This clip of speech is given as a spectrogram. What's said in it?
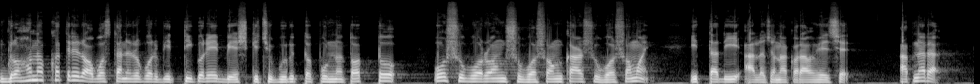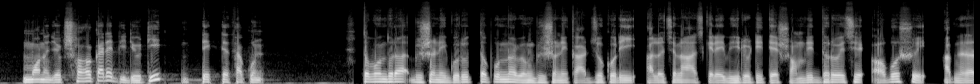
গ্রহ নক্ষত্রের অবস্থানের উপর ভিত্তি করে বেশ কিছু গুরুত্বপূর্ণ তত্ত্ব ও শুভ রং, শুভ সংখ্যা, শুভ সময় ইত্যাদি আলোচনা করা হয়েছে। আপনারা মনোযোগ সহকারে ভিডিওটি দেখতে থাকুন। তো বন্ধুরা, ভীষণই গুরুত্বপূর্ণ এবং ভীষণই কার্যকরী আলোচনা আজকের এই ভিডিওটিতে সমৃদ্ধ রয়েছে। অবশ্যই আপনারা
